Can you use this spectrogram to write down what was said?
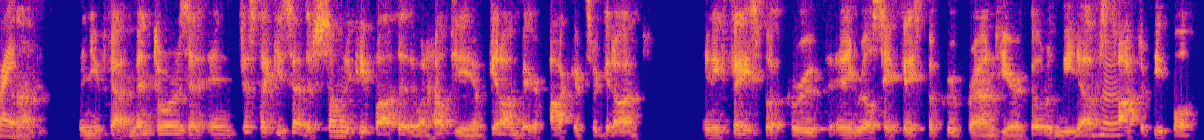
Right. Um, and you've got mentors, and, and just like you said, there's so many people out there that want to help you. You know, get on Bigger Pockets or get on any Facebook group, any real estate Facebook group around here. Go to meetups, Mhm. talk to people.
